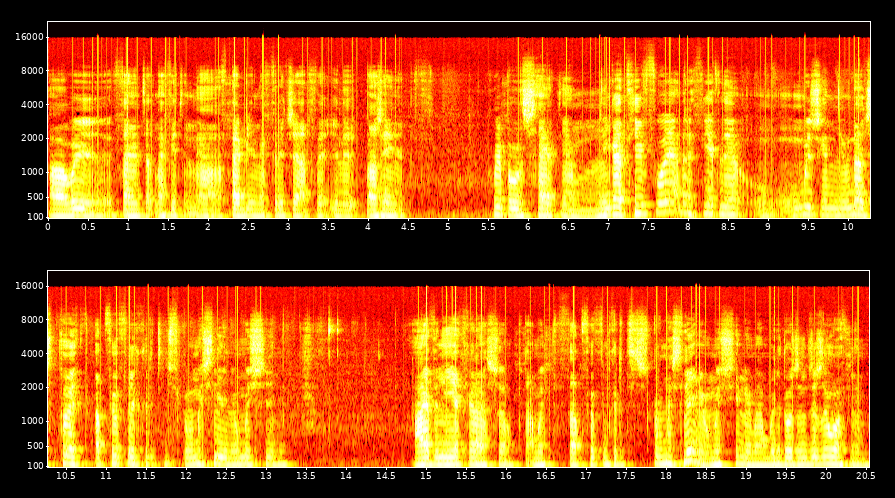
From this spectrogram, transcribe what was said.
вы станете относительно стабильно встречаться или поженитесь. Вы получаете негатив в свой адрес, если у мужчин неудача, то есть отсутствие критического мышления у мужчины. А это не есть хорошо, потому что с отсутствием критического мышления у мужчины вам будет очень тяжело с ним.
